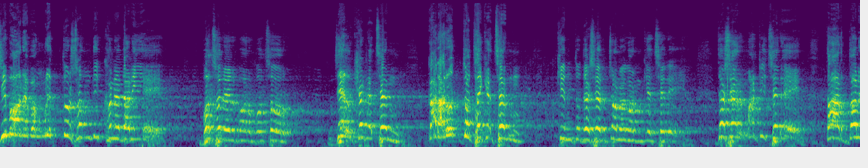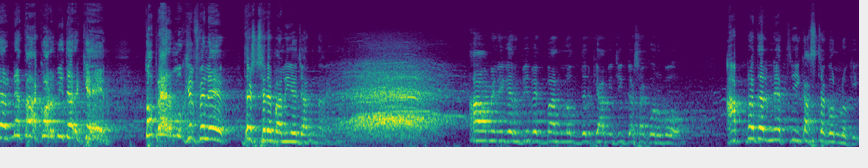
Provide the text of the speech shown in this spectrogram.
জীবন এবং মৃত্যুর সন্ধিক্ষণে দাঁড়িয়ে বছরের পর বছর জেল খেটেছেন, কারারুদ্ধ থেকেছেন, কিন্তু দেশের জনগণকে ছেড়ে, দেশের মাটি ছেড়ে, তার দলের নেতা কর্মীদেরকে তোপের মুখে ফেলে দেশ ছেড়ে পালিয়ে যান নাই। আওয়ামী লীগের বিবেকবান লোকদেরকে আমি জিজ্ঞাসা করব, আপনাদের নেত্রী কাজটা করল কি?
